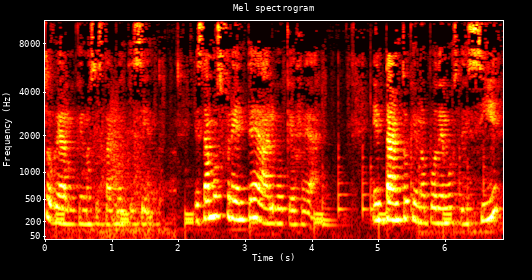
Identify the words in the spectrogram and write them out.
Sobre algo que nos está aconteciendo? Estamos frente a algo que es real, en tanto que no podemos decir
